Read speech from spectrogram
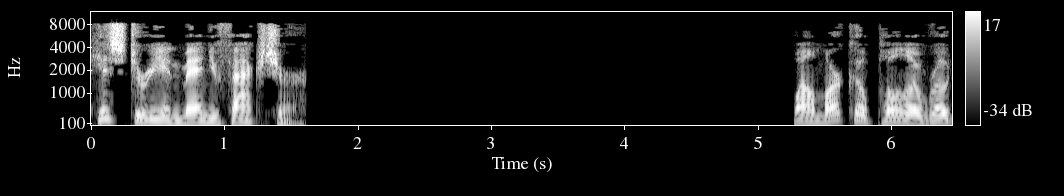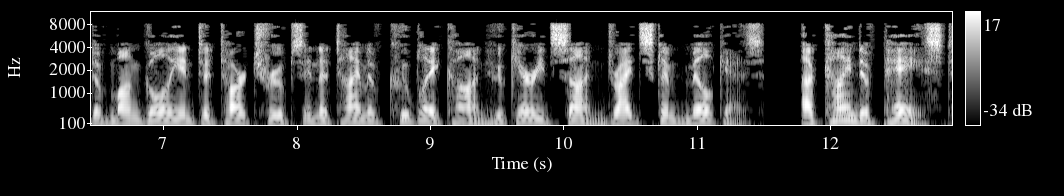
History and manufacture While Marco Polo wrote of Mongolian Tatar troops in the time of Kublai Khan who carried sun-dried skimmed milk as a kind of paste,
